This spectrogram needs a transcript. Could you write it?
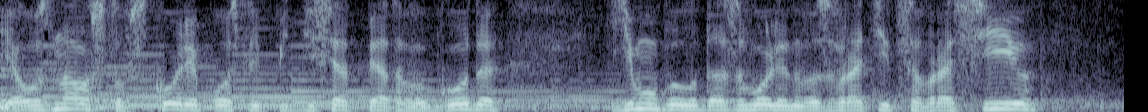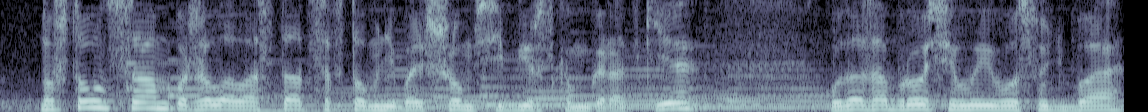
Я узнал, что вскоре после 55 года ему было дозволено возвратиться в Россию, но что он сам пожелал остаться в том небольшом сибирском городке, куда забросила его судьба,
